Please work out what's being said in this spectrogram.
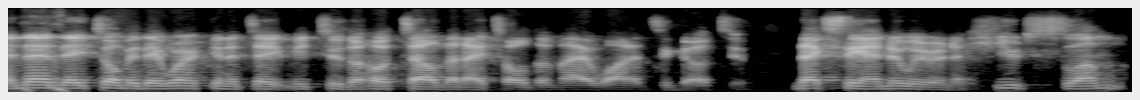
And then they told me they weren't going to take me to the hotel that I told them I wanted to go to. Next thing I knew, we were in a huge slum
